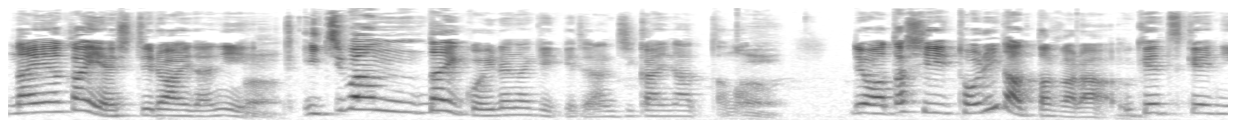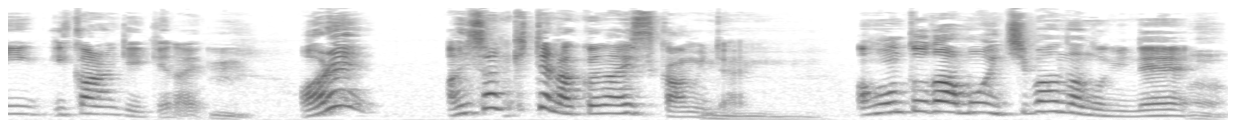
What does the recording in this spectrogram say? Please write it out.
ーなんやかんやしてる間に、うん。一番大根入れなきゃいけない時間になったの。うん。で、私、鳥だったから、受付に行かなきゃいけない。うん。あれ？兄さん来てなくないっすか？みたいな。うん。あ、本当だ、もう一番なのにね。うん。ま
